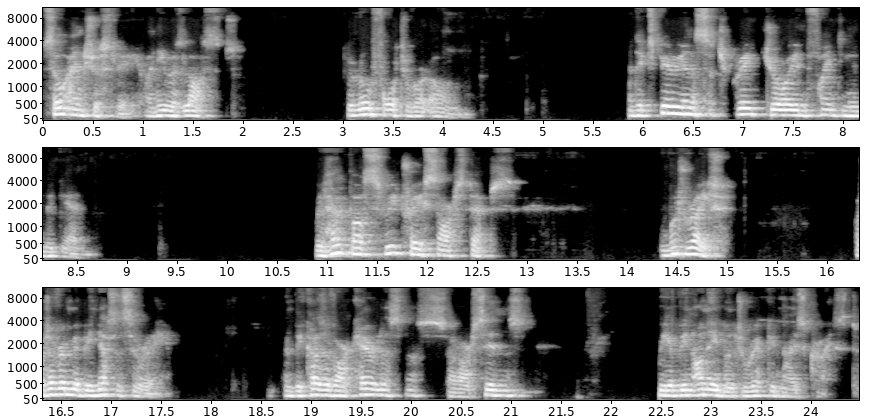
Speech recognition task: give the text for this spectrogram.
so anxiously when he was lost, through no fault of her own, and experienced such great joy in finding him again, will help us retrace our steps but right whatever may be necessary. And because of our carelessness and our sins, we have been unable to recognize Christ.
